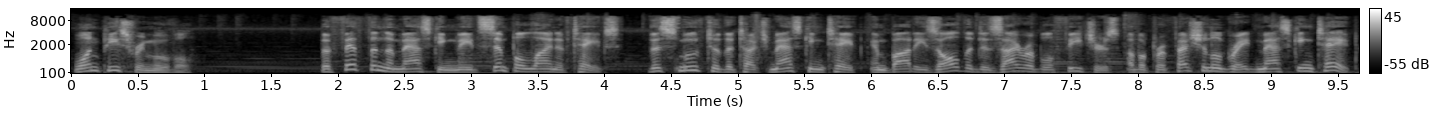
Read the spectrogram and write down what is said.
one-piece removal. The fifth in the masking made simple line of tapes, this smooth-to-the-touch masking tape embodies all the desirable features of a professional-grade masking tape.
